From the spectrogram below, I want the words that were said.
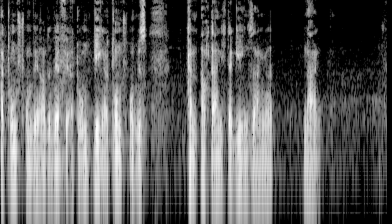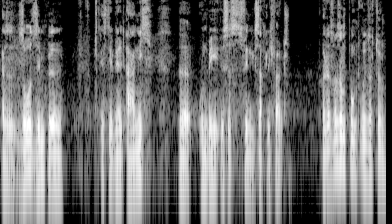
Atomstrom wäre. Also wer für Atom, gegen Atomstrom ist, kann auch da nicht dagegen sagen. Nein. Also so simpel ist die Welt A nicht äh, und B ist es, finde ich, sachlich falsch. Also das war so ein Punkt, wo ich sagte,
